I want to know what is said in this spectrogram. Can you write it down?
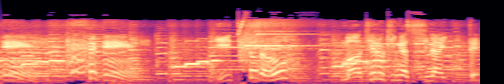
言っただろ？負ける気がしないって。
